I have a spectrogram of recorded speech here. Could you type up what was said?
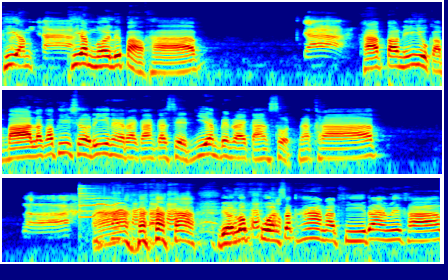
แล้วค่ะพี่สอวัสดีค่ะำพี่อำนวยหรือเปล่าครับ จ้า ครับ ตอนนี้อยู่กับบาสแล้วก็พี่เชอรี่ในรายการเกษตรเยี่ยมเป็นรายการสดนะครับเหรอ อ่า เดี๋ยวรบกวนสัก 5 นาทีได้ไหมครับ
